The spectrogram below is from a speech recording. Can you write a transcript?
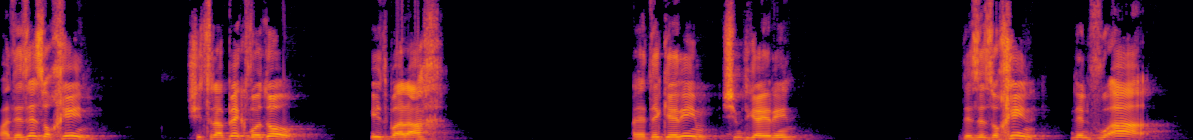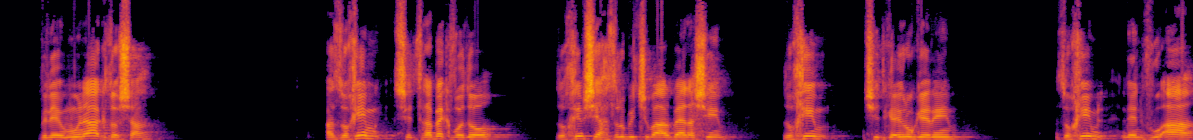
ועד זה זוכין שיתרבה כבודו יתברך על ידי גרים שמתגיירים, וזה זוכין לנבואה ולאמונה הקדושה, אז זוכים שיתרבה כבודו, זוכים שיחזרו בתשובה הרבה אנשים, זוכים שיתגיירו גרים, זוכים לנבואה,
